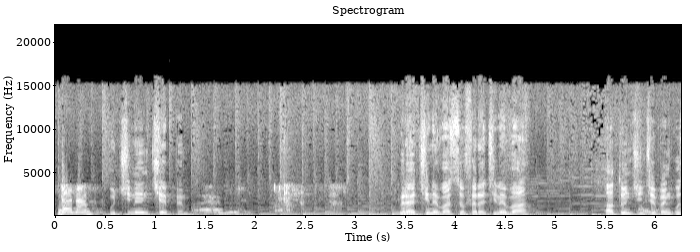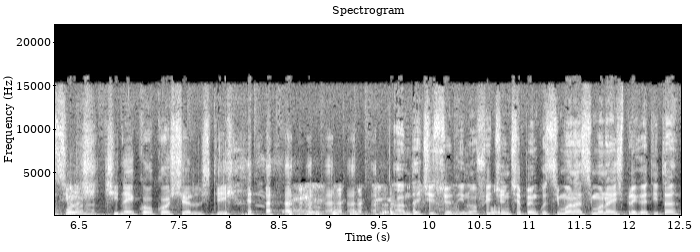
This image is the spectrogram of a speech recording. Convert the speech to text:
Da, da. Cu cine începem? Vrea cineva să oferă cineva? Atunci începem cu Simona. Cine-i cocoșel, știi? Am decis eu din oficiu. Începem cu Simona. Simona, ești pregătită?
